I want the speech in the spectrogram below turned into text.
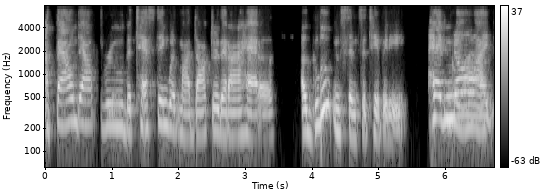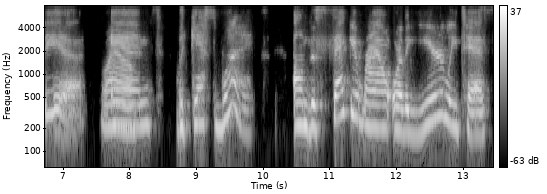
i found out through the testing with my doctor that i had a, a gluten sensitivity had Oh, no wow. idea wow. and but guess what on the second round or the yearly test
